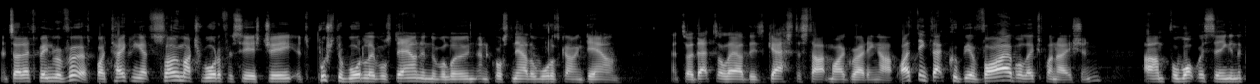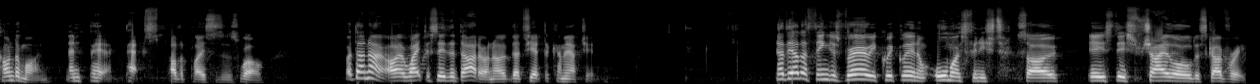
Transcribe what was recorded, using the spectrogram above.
And so that's been reversed. By taking out so much water for CSG, it's pushed the water levels down in the Walloon, and of course now the water's going down. And so that's allowed this gas to start migrating up. I think that could be a viable explanation um, for what we're seeing in the Condamine, and perhaps other places as well. I don't know. I wait to see the data. I know that's yet to come out yet. Now the other thing, just very quickly, and I'm almost finished, so is this shale oil discovery.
